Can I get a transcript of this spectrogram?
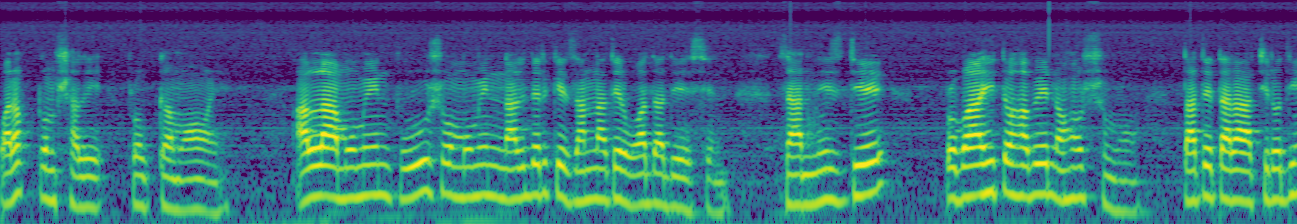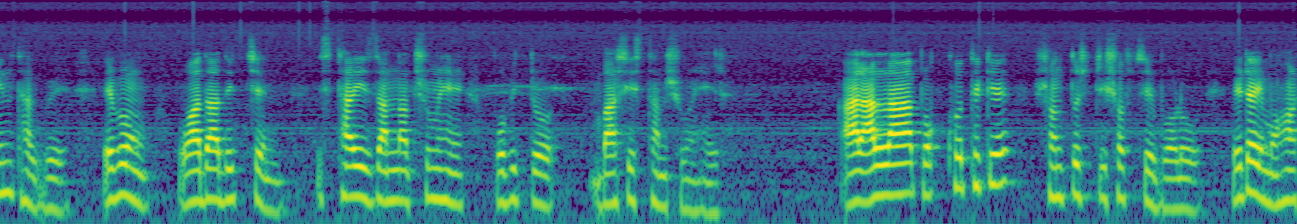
পরাক্রমশালী, প্রজ্ঞাময়। আল্লাহ মুমিন, পুরুষ ও মুমিন নারীদেরকে জান্নাতের ওয়াদা দিয়েছেন। যার নিজ দিয়ে প্রবাহিত হবে নহরসমূহ। তাতে তারা চিরদিন থাকবে এবং ওয়াদা দিচ্ছেন স্থায়ী জান্নাতসমূহে পবিত্র বাসস্থানসমূহের। আর আল্লাহ পক্ষ থেকে সন্তুষ্টি সবচেয়ে বড়। এটাই মহা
